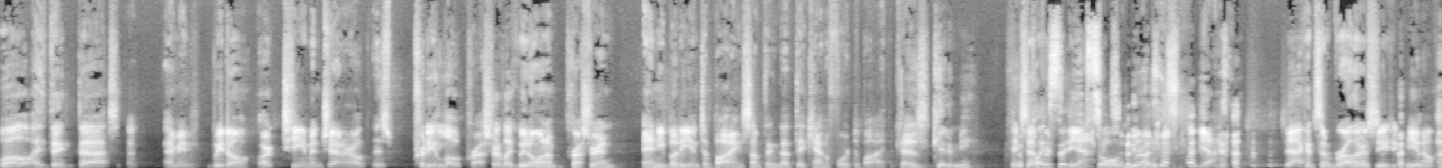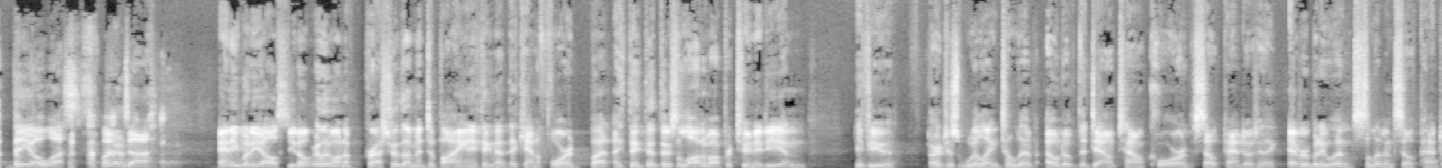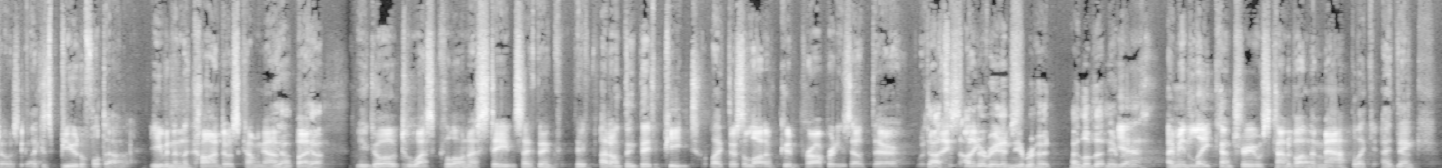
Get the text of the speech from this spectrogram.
Well, I think that I mean we don't. Our team in general is pretty low pressure. Like we don't want to pressure in anybody into buying something that they can't afford to buy Are you because kidding me? The except place for that the you Atkinson sold me. brothers. yeah, the Atkinson brothers. You, you know they owe us, but uh, anybody else, you don't really want to pressure them into buying anything that they can't afford. But I think that there's a lot of opportunity, and if you are just willing to live out of the downtown core, the South Pandosy, like everybody wants to live in South Pandosy. Like it's beautiful down there, even in the condos coming up. But you go out to West Kelowna Estates, I think they've, I don't think they've peaked. Like there's a lot of good properties out there. with That's nice an underrated neighborhood. I love that neighborhood. Yeah. I mean, Lake Country was kind of on the map. Like, I think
